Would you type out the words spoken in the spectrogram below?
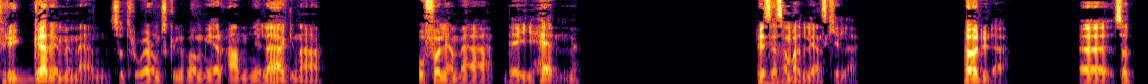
tryggare med män så tror jag de skulle vara mer angelägna att följa med dig hem. Prinsessa Madeleines kille. Hör du det? Uh, så att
